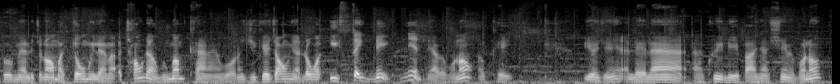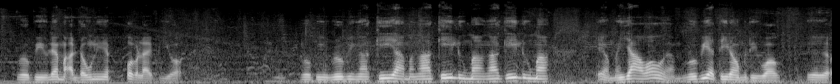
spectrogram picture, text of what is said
ဆိုမြဲလေကျွန်တော်အမှကျုံးမိလိုက်မှာအချောင်းတောင်ဘူးမှမခံနိုင်ဘူးပေါ့နော်ရေခဲချောင်းကြီးကလုံးဝ e state နေနစ်နေရပဲပေါ့နော် okay ပြီးတော့ချင်းအလဲလန်းခရီလေးပါညာရှင်းမယ်ပေါ့နော် ruby လည်းမအလုံးလေးနဲ့ပုတ်ပလိုက်ပြီးတော့ ruby ruby ငါကေးရမှာငါကေးလူမှာငါကေးလူမှာအဲ့မရပါဘူး ruby ကတေးတော်မတည်ပါဘူးရော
